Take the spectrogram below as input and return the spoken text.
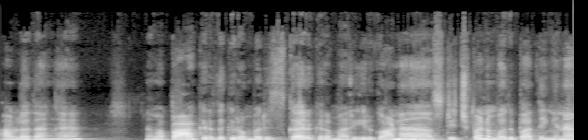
அவ்வளோதாங்க. நம்ம பார்க்குறதுக்கு ரொம்ப ரிஸ்க்காக இருக்கிற மாதிரி இருக்கும். ஆனால் ஸ்டிச் பண்ணும்போது பார்த்தீங்கன்னா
